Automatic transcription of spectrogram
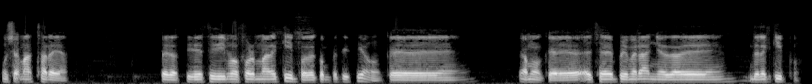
mucha más tareas. Pero sí decidimos formar equipo de competición, que, digamos, que este es el primer año de- del equipo.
